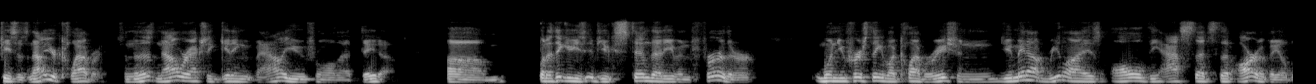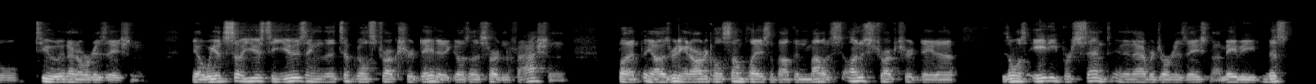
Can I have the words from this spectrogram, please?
pieces. Now you're collaborating. So now we're actually getting value from all that data. Um, but I think if you, if you extend that even further, when you first think about collaboration, you may not realize all the assets that are available to you in an organization. You know, we get so used to using the typical structured data; it goes in a certain fashion. But you know, I was reading an article someplace about the amount of unstructured data is almost 80% in an average organization. I maybe miss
